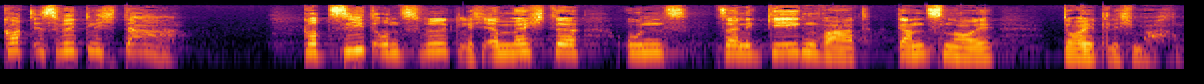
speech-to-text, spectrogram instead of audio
Gott ist wirklich da. Gott sieht uns wirklich. Er möchte uns seine Gegenwart ganz neu deutlich machen.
